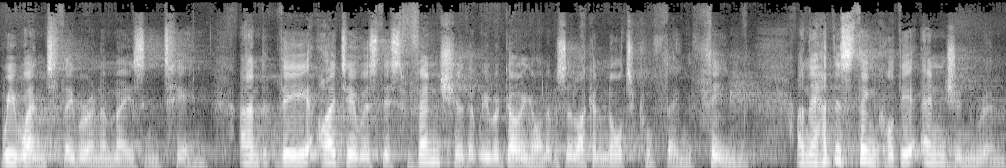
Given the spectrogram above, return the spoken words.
We went, they were an amazing team. And the idea was this venture that we were going on, it was like a nautical thing, theme. And they had this thing called the engine room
